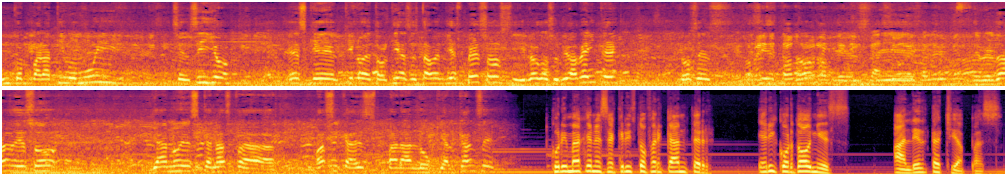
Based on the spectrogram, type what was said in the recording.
un comparativo muy sencillo es que el kilo de tortillas estaba en 10 pesos y luego subió a 20. Entonces, de verdad eso ya no es canasta básica, es para lo que alcance. Con imágenes de Christopher Canter, Eric Ordóñez, Alerta Chiapas.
